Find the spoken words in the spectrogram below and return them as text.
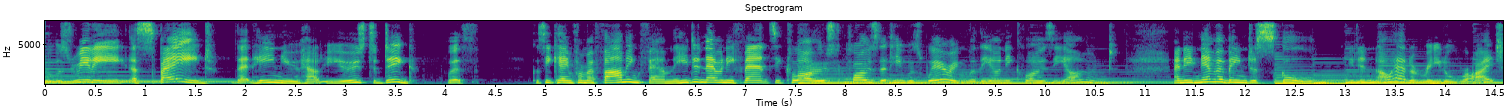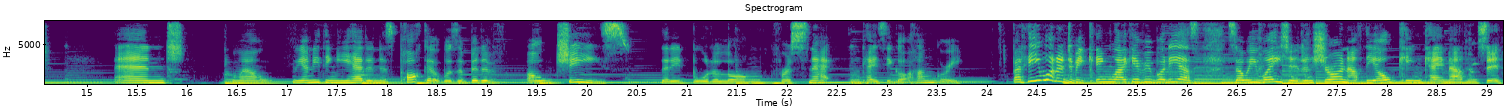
it was really a spade that he knew how to use to dig with. Because he came from a farming family. He didn't have any fancy clothes. The clothes that he was wearing were the only clothes he owned. And he'd never been to school. He didn't know how to read or write. And, well, the only thing he had in his pocket was a bit of old cheese that he'd brought along for a snack in case he got hungry. But he wanted to be king like everybody else, so he waited, and sure enough, the old king came out and said,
